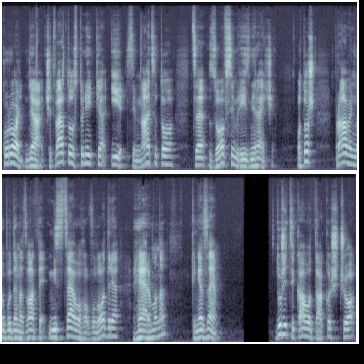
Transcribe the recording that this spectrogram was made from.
король для 4 століття і 17 це зовсім різні речі. Отож, правильно буде назвати місцевого володаря Германа князем. Дуже цікаво також, що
